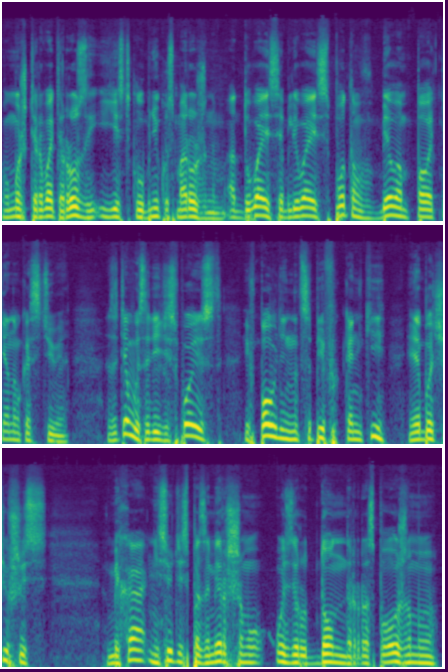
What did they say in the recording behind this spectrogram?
вы можете рвать розы и есть клубнику с мороженым, отдуваясь и обливаясь потом в белом полотняном костюме. Затем вы садитесь в поезд и в полдень, нацепив коньки и облачившись в меха, несетесь по замерзшему озеру Доннер, расположенному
